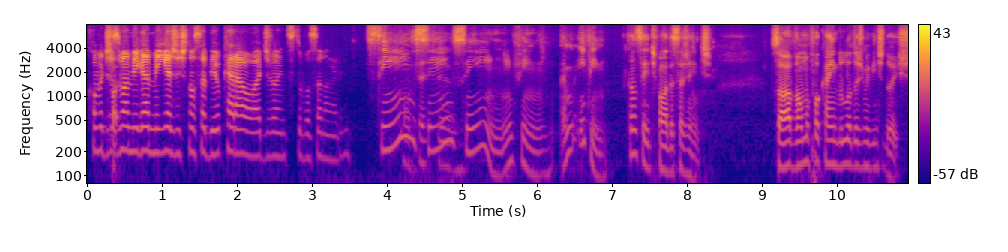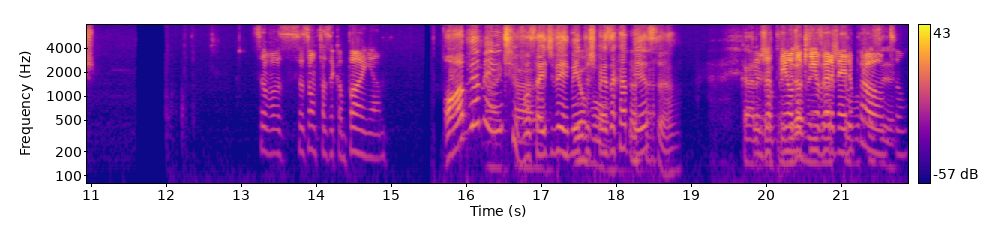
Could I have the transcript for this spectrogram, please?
Como diz uma amiga minha, a gente não sabia o que era ódio antes do Bolsonaro. Sim, sim, sim. Enfim. É- Enfim, cansei de falar dessa gente. Só vamos focar em Lula 2022. Vocês vão- fazer campanha? Obviamente, Ai, vou cara, sair de vermelho dos vou. pés à cabeça. Cara, eu já tenho o lookinho vez, eu vermelho vou fazer. pronto.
